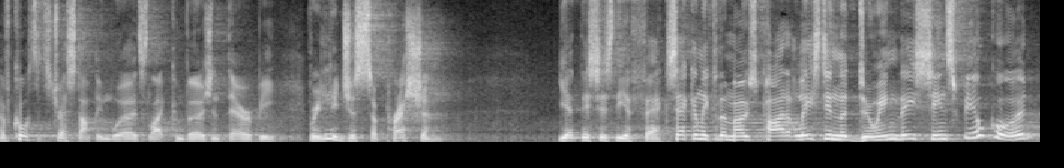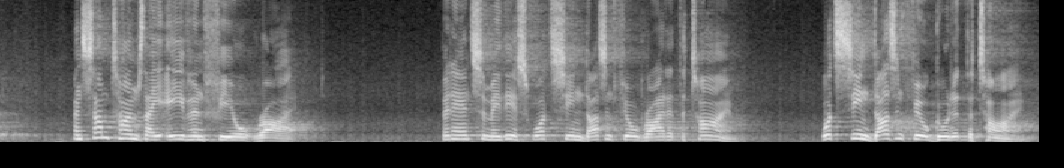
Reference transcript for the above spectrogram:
Of course, it's dressed up in words like conversion therapy, religious suppression. Yet, this is the effect. Secondly, for the most part, at least in the doing, these sins feel good, and sometimes they even feel right. But answer me this what sin doesn't feel right at the time? What sin doesn't feel good at the time?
